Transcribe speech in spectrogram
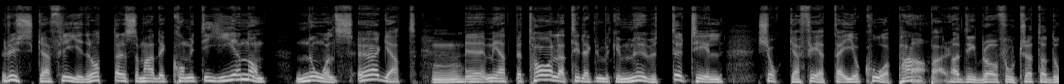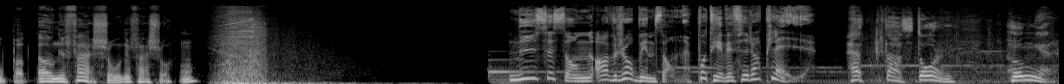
ryska friidrottare som hade kommit igenom nålsögat eh, med att betala tillräckligt mycket muter till tjocka feta IOK-pampar. att det gick bra att fortsätta dopad. Ja, ungefär så. Ungefär så. Ny säsong av Robinson på TV4 Play. Hetta, storm, hunger.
